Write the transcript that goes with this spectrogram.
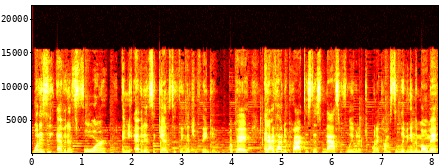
What is the evidence for and the evidence against the thing that you're thinking? Okay. And I've had to practice this massively when it when it comes to living in the moment.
